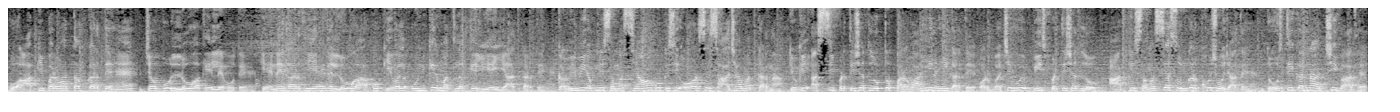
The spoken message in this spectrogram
वो आपकी परवाह तब करते हैं, जब वो लोग अकेले होते हैं। कहने का अर्थ ये है कि लोग आपको केवल उनके मतलब के लिए याद करते हैं। कभी भी अपनी समस्याओं को किसी और से साझा मत करना, क्योंकि 80 प्रतिशत लोग तो परवाह ही नहीं करते, और बचे हुए 20 प्रतिशत लोग आपकी समस्या सुनकर खुश हो जाते हैं। दोस्ती करना अच्छी बात है,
